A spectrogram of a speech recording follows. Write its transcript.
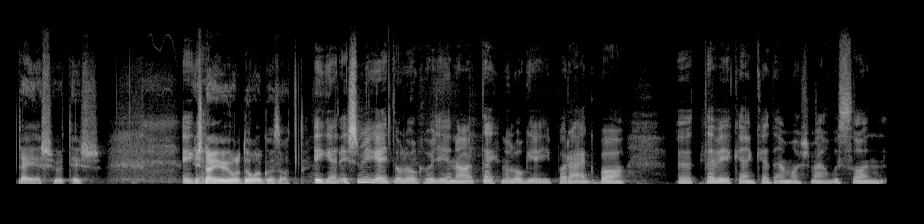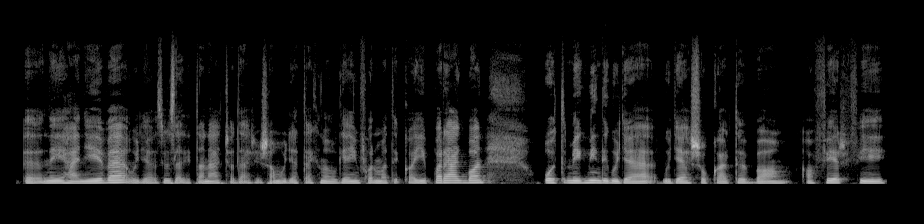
teljesült, és, igen. és nagyon jól dolgozott. Igen, és még egy dolog, hogy én a technológiai iparágba tevékenykedem most már 20 néhány éve, ugye az üzleti tanácsadás és amúgy a technológiai informatikai iparágban, ott még mindig ugye, ugye sokkal több a, a férfi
